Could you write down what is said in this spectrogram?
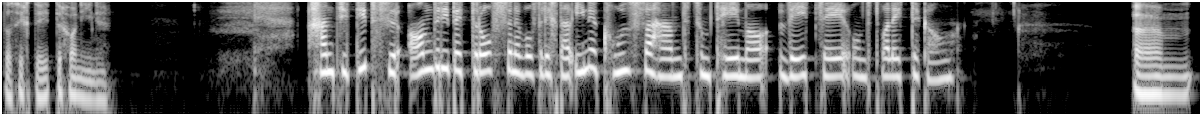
dass ich dort kann rein kann. Haben Sie Tipps für andere Betroffene, die vielleicht auch Ihnen geholfen haben zum Thema WC und Toilettengang? Ähm,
